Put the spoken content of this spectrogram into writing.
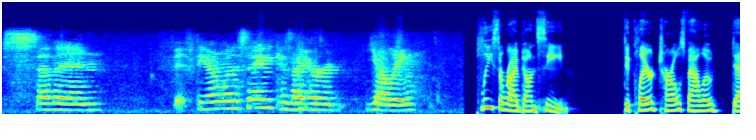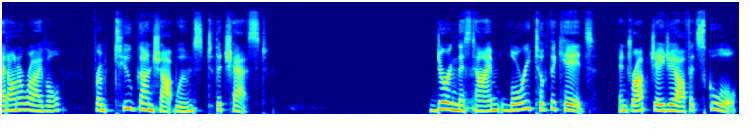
7.50, I want to say, because I heard yelling. Police arrived on scene, declared Charles Vallow dead on arrival from two gunshot wounds to the chest. During this time, Lori took the kids and dropped JJ off at school,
